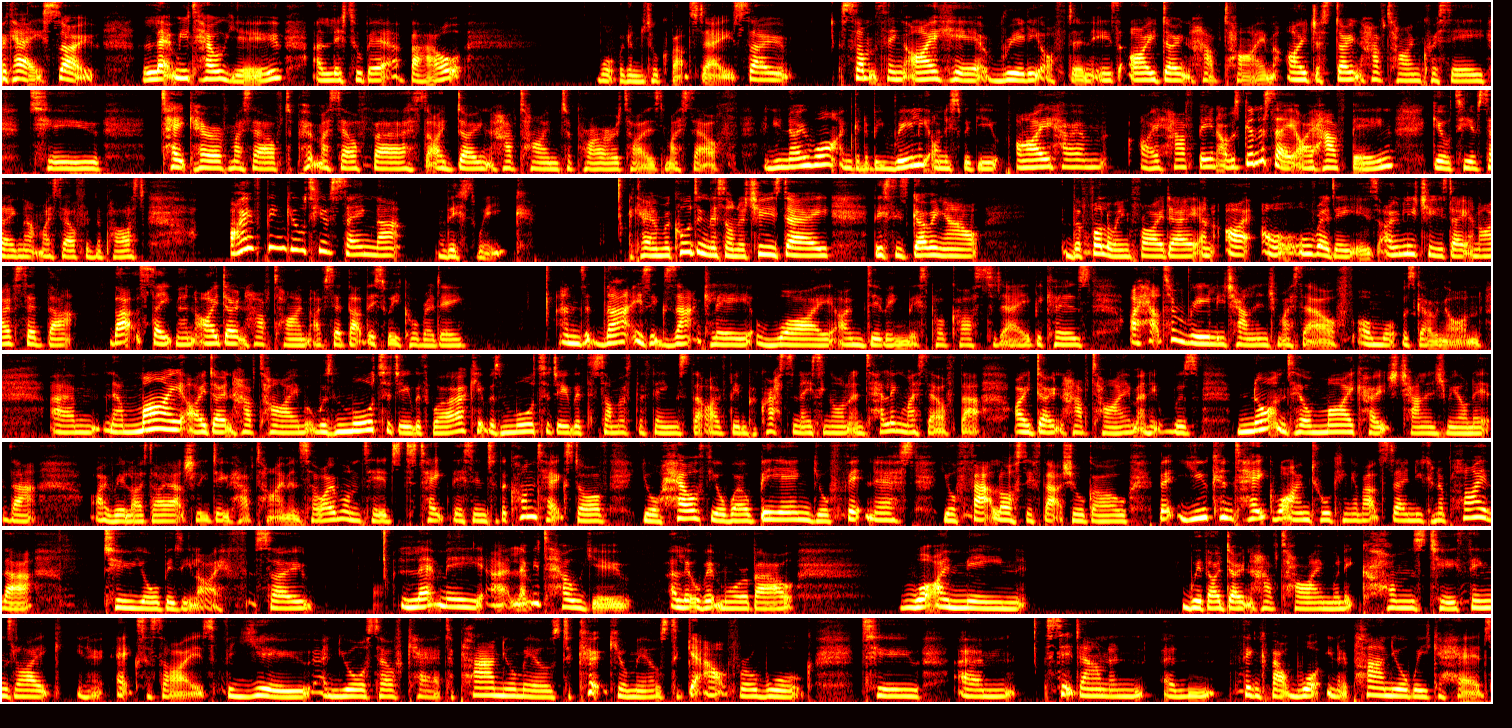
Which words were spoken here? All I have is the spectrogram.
Okay, so let me tell you a little bit about what we're going to talk about today. So, something I hear really often is I don't have time. I just don't have time, Chrissie, to take care of myself, to put myself first. I don't have time to prioritize myself. And you know what? I'm going to be really honest with you. I am I have been I was going to say I have been guilty of saying that myself in the past. I've been guilty of saying that this week. Okay, I'm recording this on a Tuesday. This is going out the following Friday, and I already it's only Tuesday, and I've said that that statement. I don't have time. I've said that this week already. And that is exactly why I'm doing this podcast today because I had to really challenge myself on what was going on. Um, now, my I don't have time was more to do with work. It was more to do with some of the things that I've been procrastinating on and telling myself that I don't have time. And it was not until my coach challenged me on it that I realised I actually do have time. And so I wanted to take this into the context of your health, your well being, your fitness, your fat loss, if that's your goal. But you can take what I'm talking about today and you can apply that to your busy life. So let me uh, let me tell you a little bit more about what I mean with I don't have time when it comes to things like, you know, exercise for you and your self care, to plan your meals, to cook your meals, to get out for a walk, to um, sit down and, and think about what, you know, plan your week ahead.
